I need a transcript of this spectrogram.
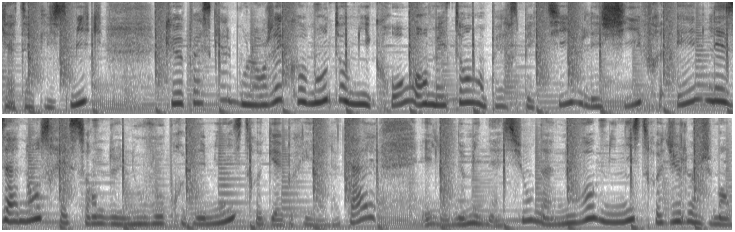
cataclysmique Pascal Boulanger commente au micro en mettant en perspective les chiffres et les annonces récentes du nouveau Premier ministre Gabriel Attal et la nomination d'un nouveau ministre du Logement.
